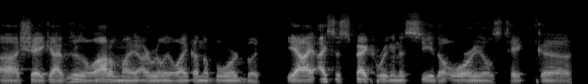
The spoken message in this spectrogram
uh, shake out because there's a lot of them I, I, really like on the board. But yeah, I, I suspect we're going to see the Orioles take uh,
